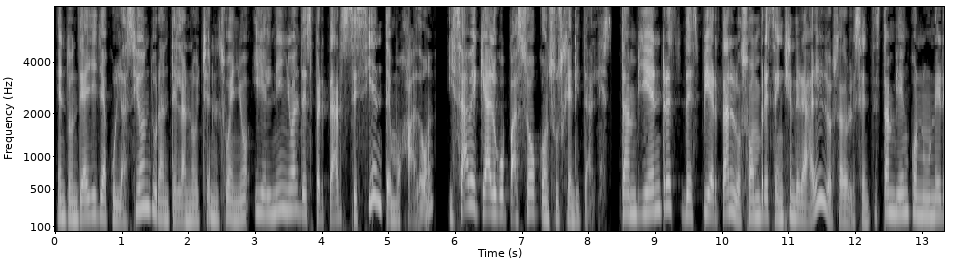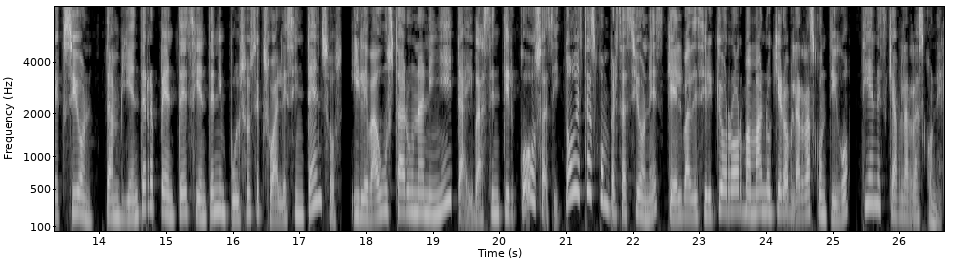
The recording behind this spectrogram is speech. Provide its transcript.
En donde hay eyaculación durante la noche en el sueño y el niño al despertar se siente mojado y sabe que algo pasó con sus genitales. También despiertan los hombres en general, los adolescentes también con una erección. También de repente sienten impulsos sexuales intensos y le va a gustar una niñita y va a sentir cosas y todas estas conversaciones que él va a decir qué horror mamá no quiero hablarlas contigo, tienes que hablarlas con él.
